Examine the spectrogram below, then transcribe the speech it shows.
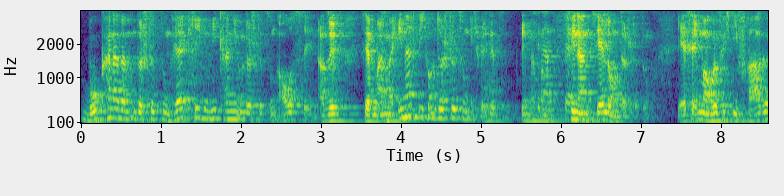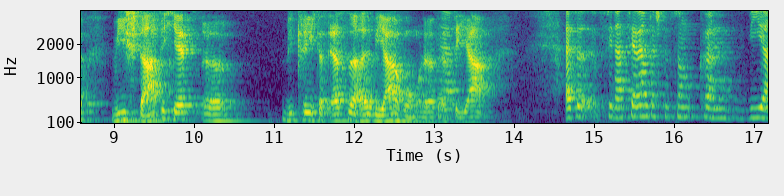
wo kann er dann Unterstützung herkriegen? Wie kann die Unterstützung aussehen? Also jetzt, Sie haben einmal inhaltliche Unterstützung, ich rede jetzt reden von finanzielle Unterstützung. Ja, ist ja immer häufig die Frage, wie starte ich jetzt, äh, wie kriege ich das erste halbe Jahr rum oder das ja. erste Jahr? Also finanzielle Unterstützung können wir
